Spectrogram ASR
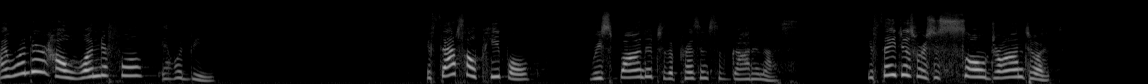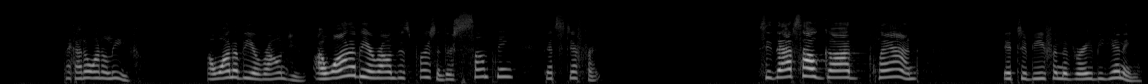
I wonder how wonderful it would be if that's how people responded to the presence of God in us. If they just were just so drawn to it, like, I don't want to leave. I want to be around you. I want to be around this person. There's something that's different. See, that's how God planned it to be from the very beginning.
